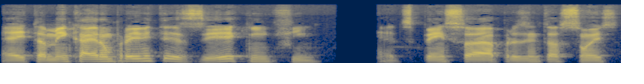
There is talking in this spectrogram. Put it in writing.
É, e também caíram para NTZ, que, enfim, é, dispensa apresentações.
